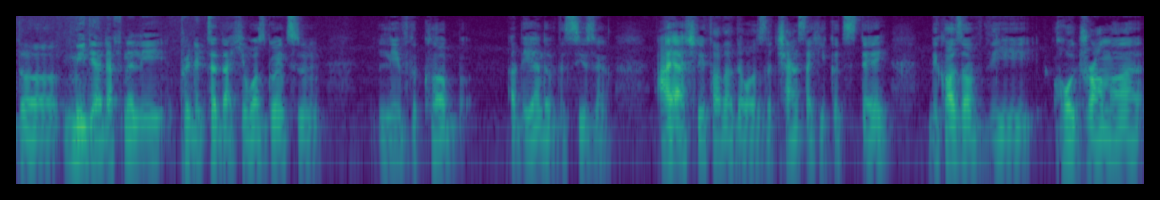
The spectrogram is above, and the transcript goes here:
the media definitely predicted that he was going to leave the club at the end of the season. I actually thought that there was a chance that he could stay because of the whole drama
